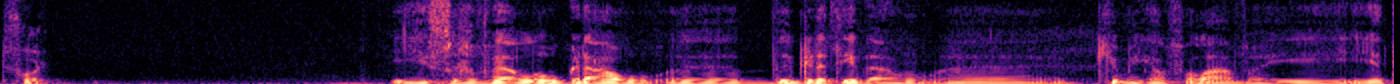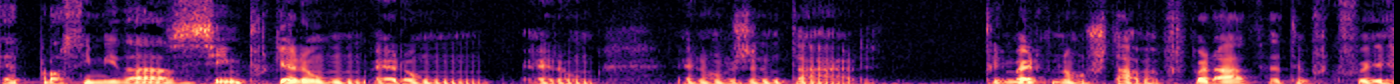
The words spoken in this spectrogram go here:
Foi. E isso revela o grau de gratidão que o Miguel falava e, até de proximidade. Sim, porque era um, era um, era um, era um jantar primeiro que não estava preparado, até porque foi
